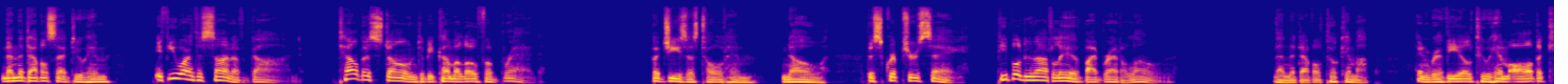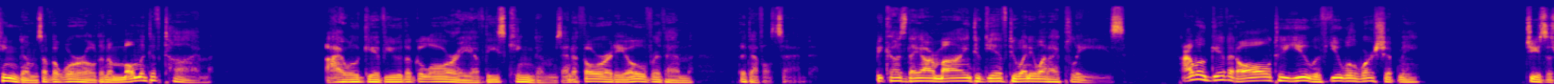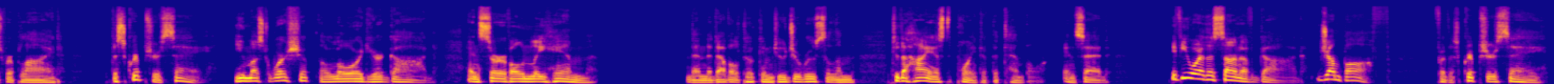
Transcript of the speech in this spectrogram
Then the devil said to him, If you are the Son of God, tell this stone to become a loaf of bread. But Jesus told him, No, the Scriptures say, People do not live by bread alone. Then the devil took him up and revealed to him all the kingdoms of the world in a moment of time. I will give you the glory of these kingdoms and authority over them, the devil said because they are mine to give to anyone I please. I will give it all to you if you will worship me. Jesus replied, The scriptures say, You must worship the Lord your God, and serve only him. Then the devil took him to Jerusalem, to the highest point of the temple, and said, If you are the Son of God, jump off, for the scriptures say,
